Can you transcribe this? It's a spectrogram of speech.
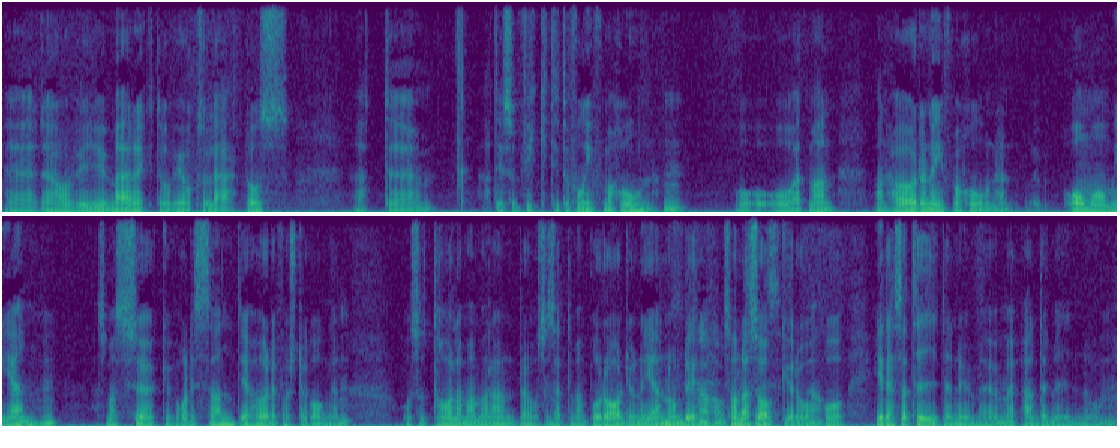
eh, där har vi ju märkt och vi har också lärt oss att, eh, att det är så viktigt att få information. Mm. Och, och, och att man, man hör den här informationen om och om igen. Mm. Alltså man söker, var det sant det jag hörde första gången? Mm. Och så talar man med varandra och så sätter man på radion igen om det, Ja, sådana saker. Och, Ja. och i dessa tider nu med, Mm. med pandemin. Och, Mm.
